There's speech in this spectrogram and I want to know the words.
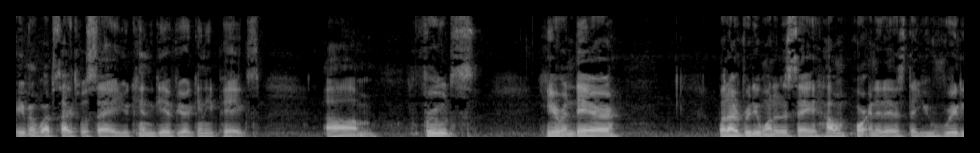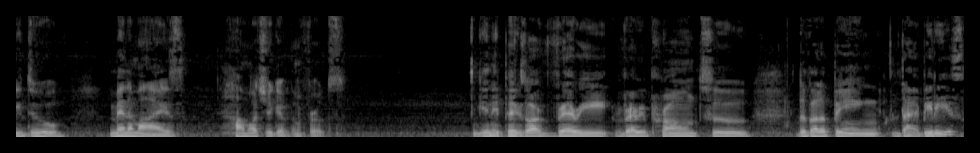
even websites will say you can give your guinea pigs um, fruits here and there. But I really wanted to say how important it is that you really do minimize how much you give them fruits. Guinea pigs are very, very prone to developing diabetes.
